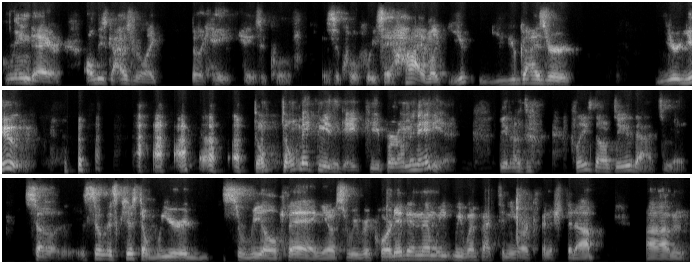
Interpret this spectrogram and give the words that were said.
Green Day, or all these guys were like, they're like, hey, hey, is it cool? Is it cool if we say hi? I'm like, you, you guys are, you're you. don't don't make me the gatekeeper. I'm an idiot. You know, please don't do that to me. So so it's just a weird surreal thing you know so we recorded and then we, we went back to new york finished it up. Um,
